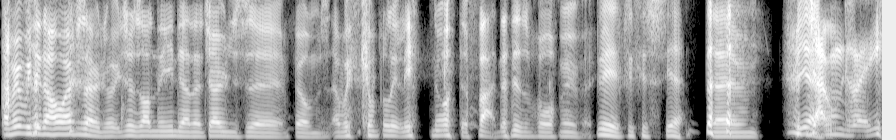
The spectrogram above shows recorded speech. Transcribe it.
I think we did a whole episode which was on the Indiana Jones uh, films, and we completely ignored the fact that there's a fourth movie. Yeah, because yeah, Um, yeah, Jonesy.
